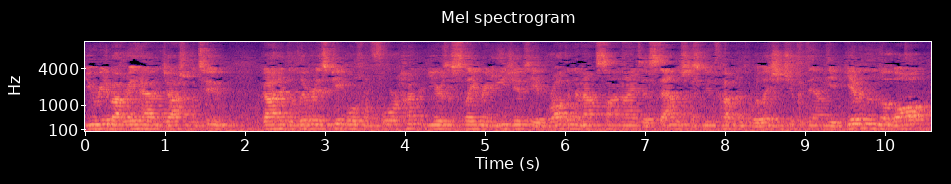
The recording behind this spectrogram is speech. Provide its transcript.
You read about Rahab in Joshua 2. God had delivered his people from 400 years of slavery in Egypt. He had brought them to Mount Sinai to establish this new covenant relationship with them. He had given them the law.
